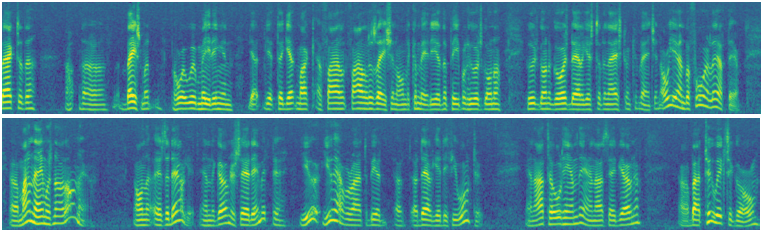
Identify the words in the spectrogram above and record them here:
back to the uh, the basement where we were meeting and get, get to get my uh, final, finalization on the committee of the people who was going to who was going to go as delegates to the national convention. Oh yeah, and before I left there, uh, my name was not on there, on the, as a delegate. And the governor said, Emmett, uh, you you have a right to be a, a, a, delegate if you want to. And I told him then, I said, Governor, uh, about two weeks ago,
